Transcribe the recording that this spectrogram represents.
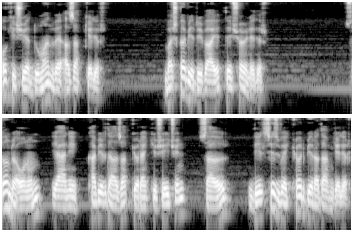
o kişiye duman ve azap gelir. Başka bir rivayet de şöyledir. Sonra onun yani kabirde azap gören kişi için sağır, dilsiz ve kör bir adam gelir.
